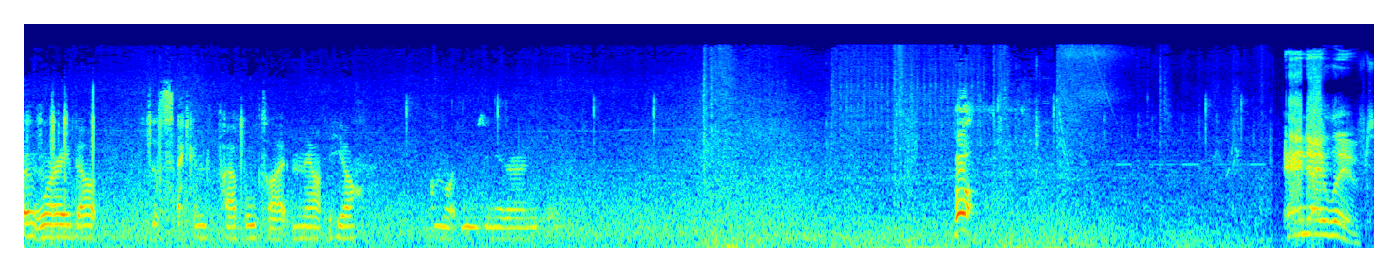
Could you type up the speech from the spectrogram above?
Don't worry about the second purple titan out here. I'm not using it or anything. Oh! And I lived.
